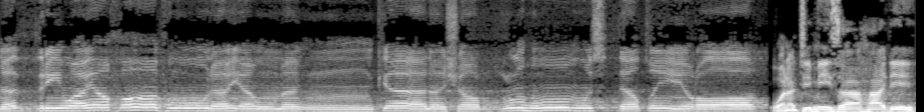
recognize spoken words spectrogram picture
nadhri wa yakhafuna yawman kana sharruhu mustatira. Wanatimiza ahadi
